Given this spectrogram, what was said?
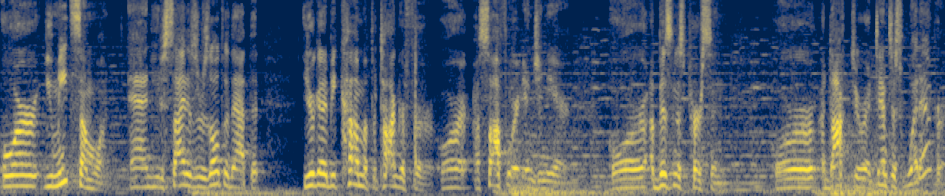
Or you meet someone, and you decide as a result of that that you're going to become a photographer or a software engineer or a business person or a doctor, a dentist, whatever.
